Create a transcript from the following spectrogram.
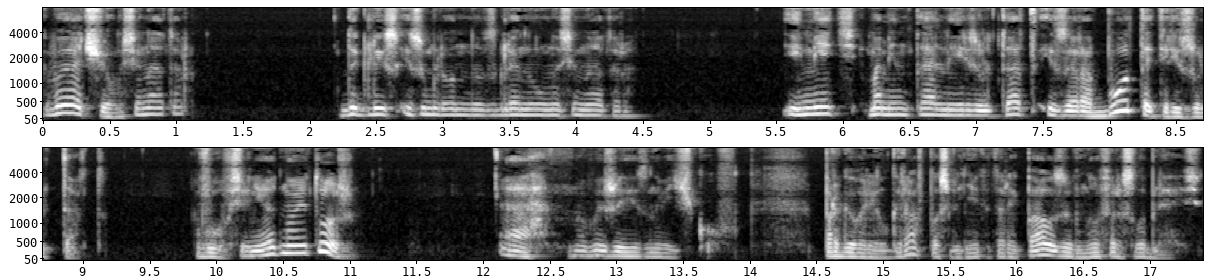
«Вы о чем, сенатор?» Деглис изумленно взглянул на сенатора. «Иметь моментальный результат и заработать результат вовсе не одно и то же». «А, ну вы же из новичков», – проговорил граф после некоторой паузы, вновь расслабляясь.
